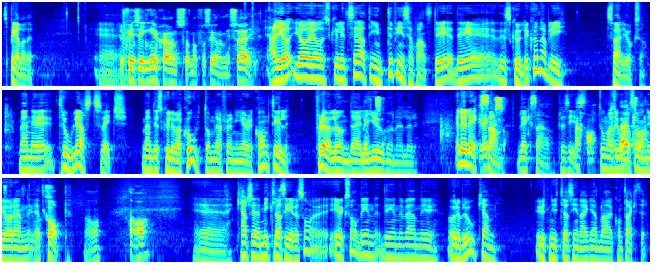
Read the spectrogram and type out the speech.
spelade. Eh, Det finns ingen chans att man får se honom i Sverige. ja, jag, jag, jag skulle inte säga att det inte finns en chans. Det, det, det skulle kunna bli Sverige också. Men eh, troligast Schweiz. Men det skulle vara coolt om Lafreniere kom till Frölunda eller Leksand. Djurgården eller, eller Leksand. Leksand. Leksand, precis. Jaha, Thomas Johansson gör en, ett kap. Ja. Ja, Eh, kanske Niklas Eriksson, Eriksson din, din vän i Örebro, kan utnyttja sina gamla kontakter. det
